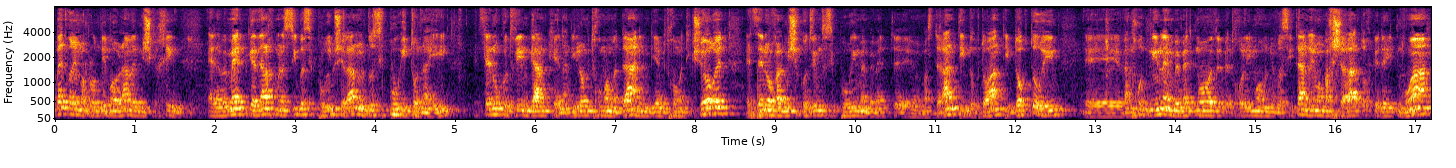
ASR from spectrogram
הרבה דברים אנחנו לומדים בעולם והם נשכחים, אלא באמת, בגלל זה אנחנו מנסים בסיפורים שלנו לבדוק סיפור עיתונאי. אצלנו כותבים גם כן, אני לא מתחום המדע, אני מגיע מתחום התקשורת, אצלנו אבל מי שכותבים את הסיפורים הם באמת אה, מסטרנטים, דוקטורנטים, דוקטורים, אה, ואנחנו נותנים להם באמת כמו איזה בית חולים או אוניברסיטה, נותנים להם הכשרה תוך כדי תנועה,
